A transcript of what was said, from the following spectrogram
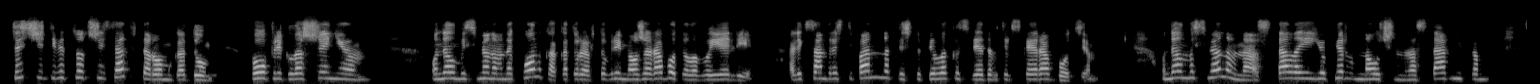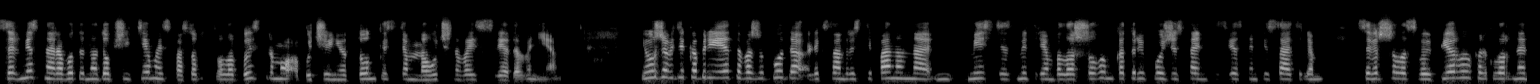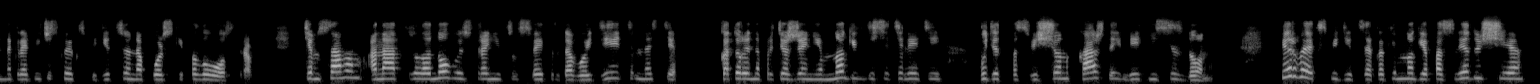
В 1962 году по приглашению Унелмы Семеновны Конка, которая в то время уже работала в ИЭЛИ, Александра Степановна приступила к исследовательской работе. Унелма Семеновна стала ее первым научным наставником. Совместная работа над общей темой способствовала быстрому обучению тонкостям научного исследования. И уже в декабре этого же года Александра Степановна вместе с Дмитрием Балашовым, который позже станет известным писателем, совершила свою первую фольклорно-этнографическую экспедицию на Польский полуостров. Тем самым она открыла новую страницу в своей трудовой деятельности, в которой на протяжении многих десятилетий будет посвящен каждый летний сезон. Первая экспедиция, как и многие последующие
